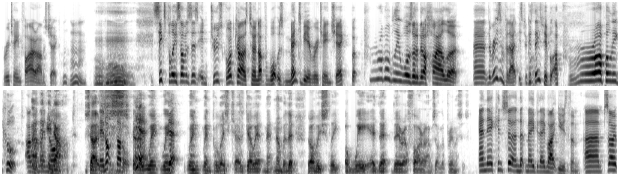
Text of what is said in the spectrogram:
Routine firearms check. hmm Mm-hmm. Six police officers in two squad cars turned up for what was meant to be a routine check, but probably was on a bit of high alert. And the reason for that is because these people are properly cooked. I mean, Uh, they're and not. armed. So they're not subtle. So Yeah, when when, yeah. when when police cars go out in that number, they're, they're obviously aware that there are firearms on the premises. and they're concerned that maybe they might use them. Um, so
